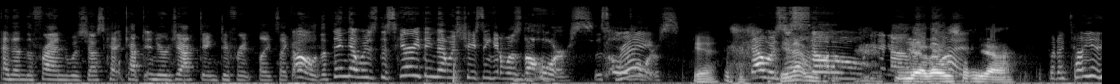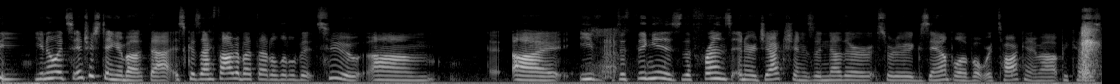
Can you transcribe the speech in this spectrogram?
and then the friend was just kept, kept interjecting different. Like, it's like, oh, the thing that was the scary thing that was chasing him was the horse, this old Right. horse. Yeah. That was Yeah, just that so. Yeah, yeah, that was yeah. But I tell you, you know what's interesting about that is because I thought about that a little bit too. Um, uh, ev- the thing is, the friend's interjection is another sort of example of what we're talking about because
